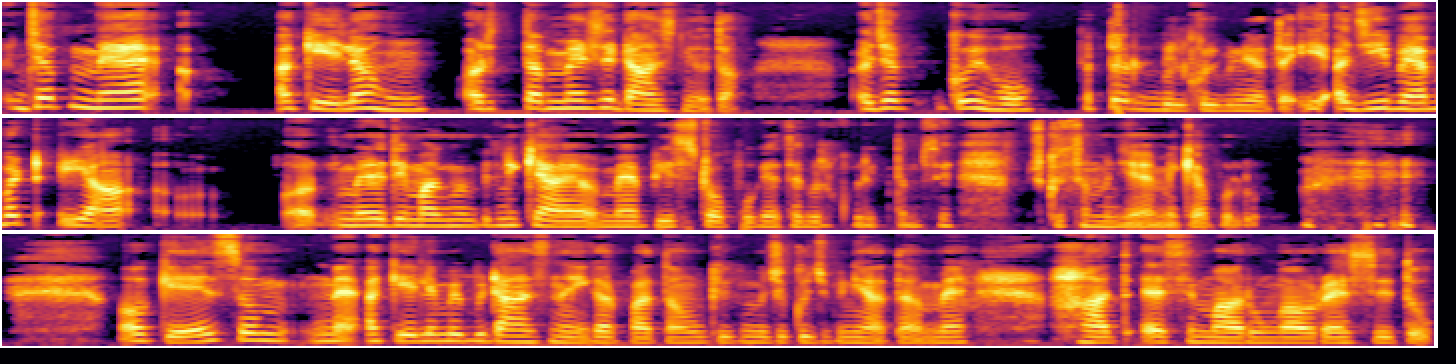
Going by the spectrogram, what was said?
जब मैं अकेला हूँ और तब मेरे से डांस नहीं होता। और जब कोई हो, तब तो बिल्कुल भी नहीं होता। ये अजीब है बट या, और मेरे दिमाग में भी नहीं क्या है, और मैं भी स्टॉप हो गया था बिल्कुल एकदम से। मुझको समझ आया मैं क्या बोलूँ। ओके सो मैं अकेले में भी डांस नहीं कर पाता हूँ, क्योंकि मुझे कुछ भी नहीं आता। मैं हाथ ऐसे मारूँगा और ऐसे तो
